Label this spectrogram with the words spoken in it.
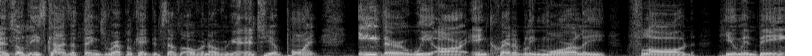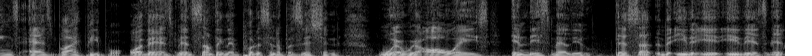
And so mm-hmm. these kinds of things replicate themselves over and over again. And to your point, either we are incredibly morally flawed human beings as black people, or there has been something that put us in a position where we're always in this milieu. There's something, either either it's in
